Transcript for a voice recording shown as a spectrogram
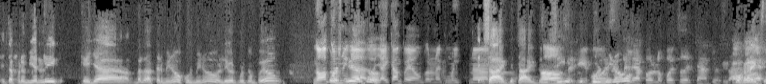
esta Premier League que ya, ¿verdad? Terminó, culminó, el Liverpool campeón. No ha Pero culminado, cierto. ya hay campeón, pero no hay como no ha- Exacto, exacto. No, Sí, seguimos culminó, esa pelea por los puestos de Champions. El Correcto,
